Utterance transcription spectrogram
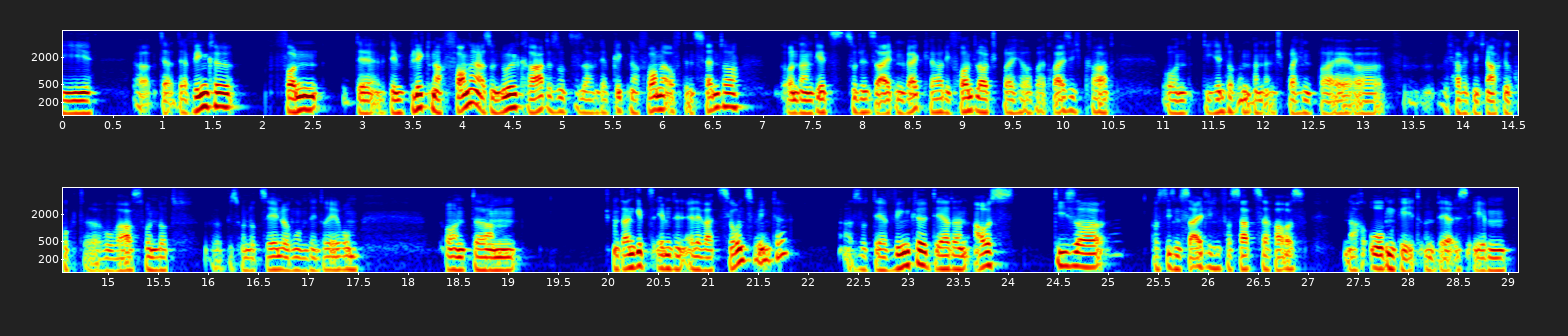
die, äh, der, der Winkel von der, dem Blick nach vorne, also 0 Grad ist sozusagen der Blick nach vorne auf den Center und dann geht es zu den Seiten weg, ja, die Frontlautsprecher bei 30 Grad und die hinteren dann entsprechend bei, äh, ich habe jetzt nicht nachgeguckt, äh, wo war es, 100 äh, bis 110 irgendwo um den Dreh rum. Und, ähm, und dann gibt es eben den Elevationswinkel, also der Winkel, der dann aus, dieser, aus diesem seitlichen Versatz heraus nach oben geht und der ist eben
